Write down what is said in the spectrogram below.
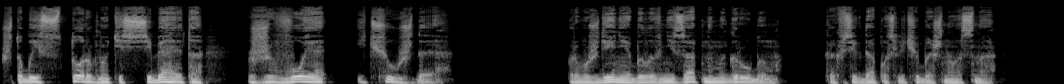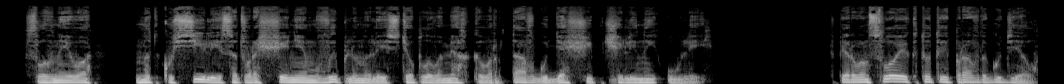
чтобы исторгнуть из себя это живое и чуждое. Пробуждение было внезапным и грубым, как всегда после чебешного сна. Словно его надкусили и с отвращением выплюнули из теплого мягкого рта в гудящий пчелиный улей. В первом слое кто-то и правда гудел,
